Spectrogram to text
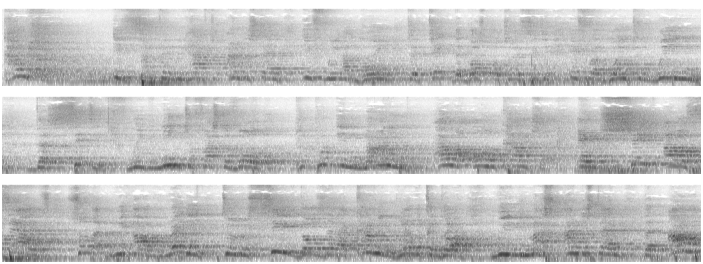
Culture is something we have to understand if we are going to take the gospel to the city, if we are going to win the city. We need to, first of all, to put in mind our own culture and shape ourselves so that we are ready to receive those that are coming. Glory to God. We must understand that our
